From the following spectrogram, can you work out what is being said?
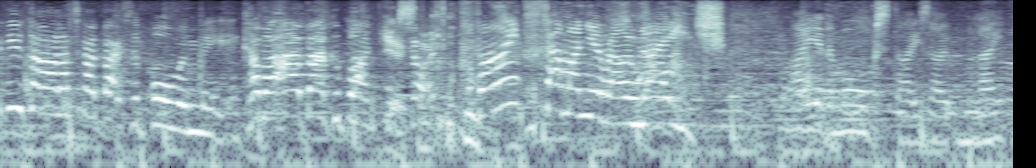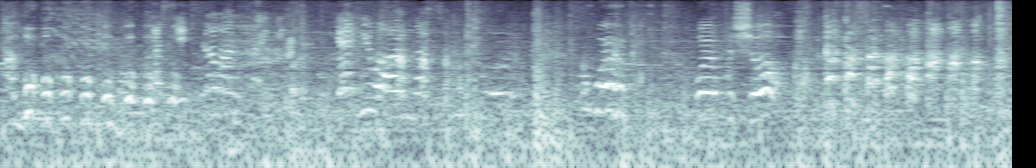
if you go, I'll have to go back to the ballroom meeting. Come on, how about goodbye kiss? Sorry. Find someone your own age. Oh, I hear the morgue stays open late. That's it. Go on, baby. Get you home. That's it. Word, word for shot.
